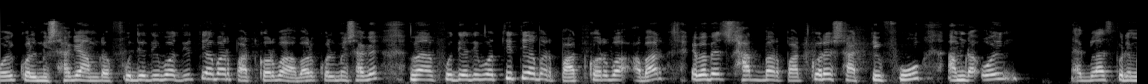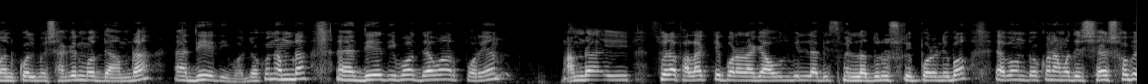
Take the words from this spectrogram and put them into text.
ওই কলমি শাকে আমরা ফু দিয়ে দিব দ্বিতীয়বার পাঠ করব আবার কলমি শাকে আহ, ফু দিয়ে দিব তৃতীয়বার পাঠ করব আবার এভাবে সাতবার পাঠ করে ষাটটি ফু আমরা ওই এক গ্লাস পরিমাণ কলমি শাকের মধ্যে আমরা দিয়ে দিব। যখন আমরা দিয়ে দিব, দেওয়ার পরে আমরা এই সুরা ফালাকটি পড়ার আগে আউজবিল্লা বিসমিল্লা দুরুদ শরীফ পড়ে নিব এবং যখন আমাদের শেষ হবে,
